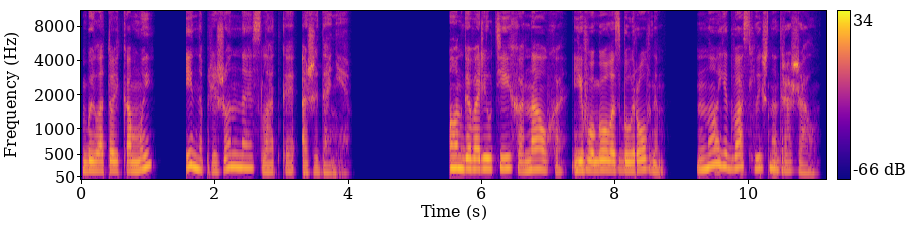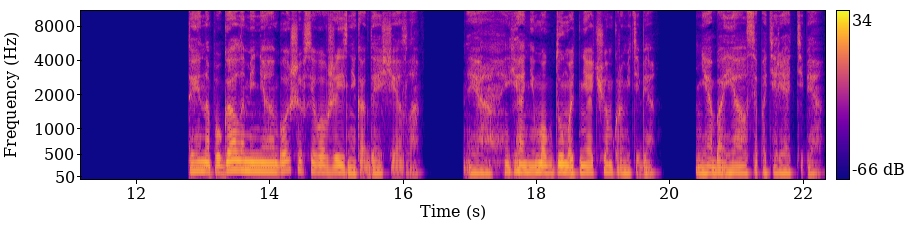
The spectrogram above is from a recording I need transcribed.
Было только мы и напряженное сладкое ожидание. Он говорил тихо, на ухо, его голос был ровным, но едва слышно дрожал. Ты напугала меня больше всего в жизни, когда исчезла. Я... я не мог думать ни о чем, кроме тебя. Я боялся потерять тебя.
